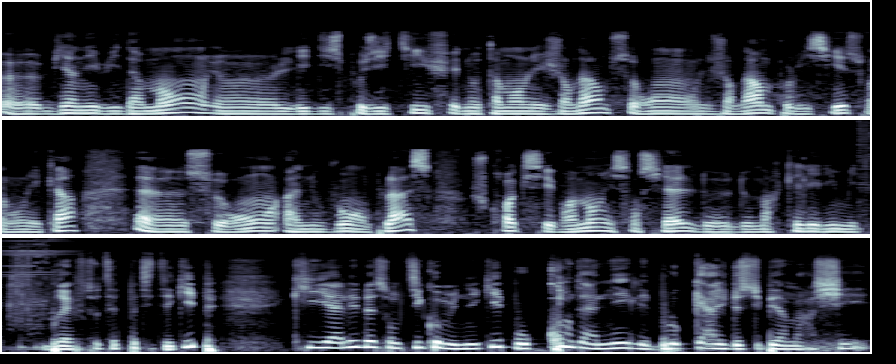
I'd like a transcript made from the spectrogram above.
euh, bien évidemment, euh, les dispositifs et notamment les gendarmes seront, les gendarmes, policiers, selon les cas, euh, seront à nouveau en place. Je crois que c'est vraiment essentiel de, de marquer les limites. Bref, toute cette petite équipe qui allait de son petit communiqué pour condamner les blocages de supermarchés,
